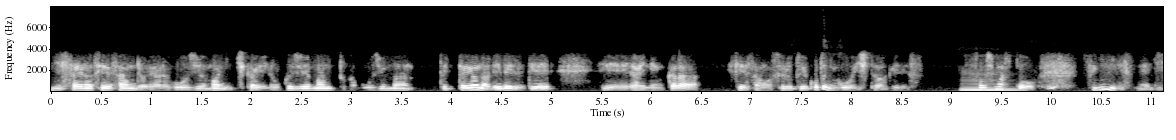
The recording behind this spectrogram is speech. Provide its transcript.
実際の生産量である50万に近い60万とか50万といったようなレベルで、えー、来年から生産をするということに合意したわけです。そうしますと、次にですね実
